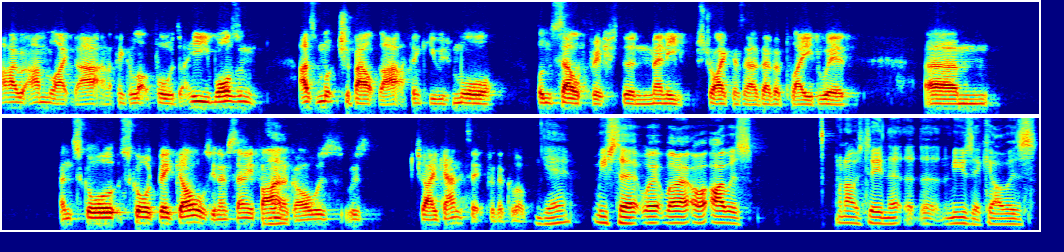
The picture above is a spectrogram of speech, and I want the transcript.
I, I'm like that, and I think a lot of forwards. He wasn't as much about that. I think he was more unselfish than many strikers I've ever played with um, and scored scored big goals. You know, semi final yeah. goal was was gigantic for the club. Yeah, we used to. Where, where I was when I was doing the, the, the, music, I was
